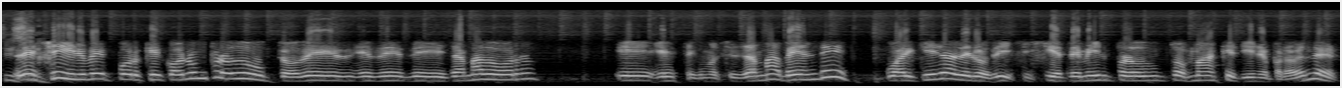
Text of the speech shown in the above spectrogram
Le sirve porque con un producto de, de- de- de llamador, eh, este, ¿cómo se llama? Vende cualquiera de los 17 mil productos más que tiene para vender.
